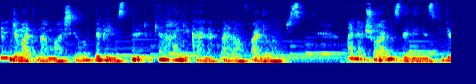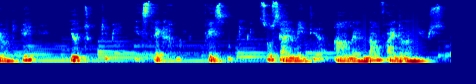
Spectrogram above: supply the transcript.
Birinci maddeden başlayalım. Bebeğimizi büyütürken hangi kaynaklardan faydalanırız? Aynen şu an izlediğiniz video gibi YouTube gibi, Instagram gibi, Facebook gibi sosyal medya ağlarından faydalanıyoruz.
